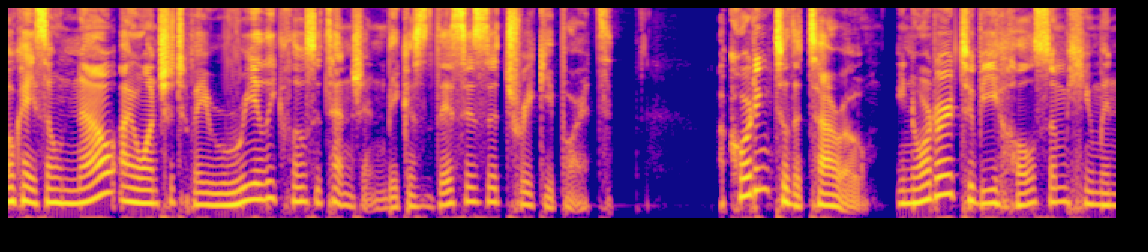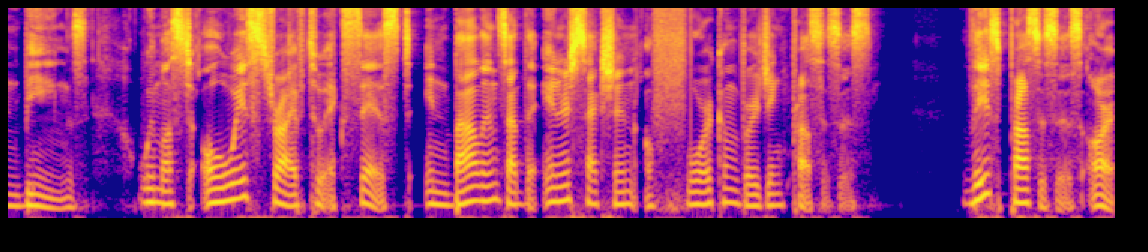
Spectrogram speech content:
Okay, so now I want you to pay really close attention because this is the tricky part. According to the tarot, in order to be wholesome human beings, we must always strive to exist in balance at the intersection of four converging processes. These processes are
